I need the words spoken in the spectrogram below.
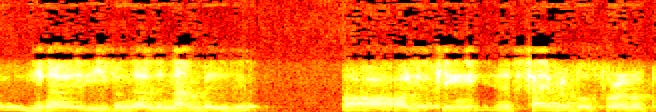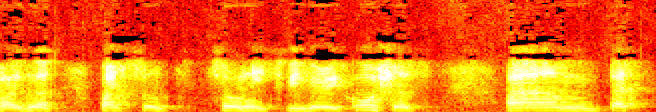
you know, even though the numbers are, looking favourable for Ramaphosa, one still, still needs to be very cautious. Um, but,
